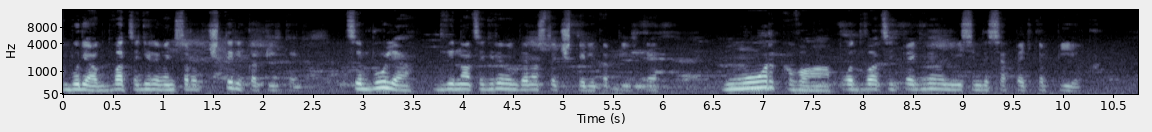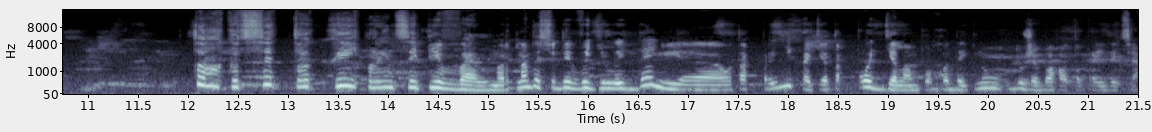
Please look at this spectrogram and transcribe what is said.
Буряк 20 гривень 44 копійки. Цибуля 12 гривень 94 копійки. Морква по 25 гривень 85 копійок. Так, оце такий, в принципі, велмарт. Надо сюди виділити день, е, отак приїхати, отак по відділам походити. Ну, дуже багато прийдеться.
